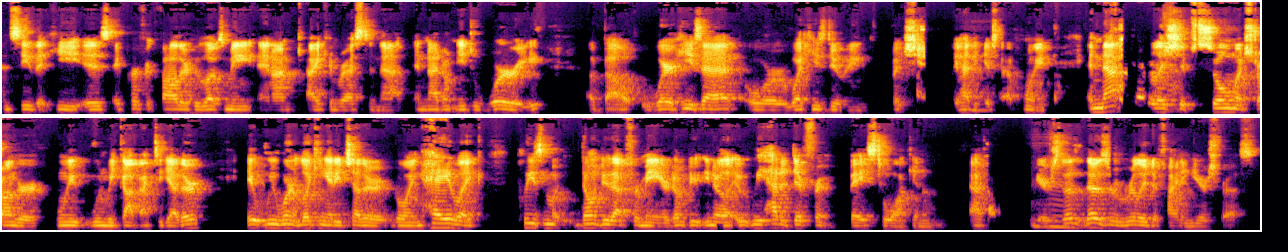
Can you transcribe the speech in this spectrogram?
and see that He is a perfect Father who loves me, and I'm I can rest in that, and I don't need to worry about where He's at or what He's doing. But she had to get to that point, and that relationship so much stronger when we when we got back together. It, we weren't looking at each other going, "Hey, like, please don't do that for me," or "Don't do," you know. It, we had a different base to walk in on after years. Mm-hmm. So those, those were really defining years for us.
